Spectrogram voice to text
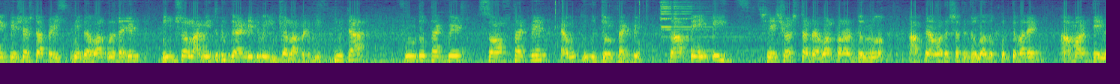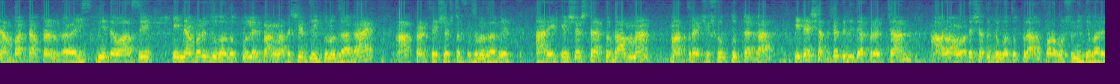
এই ফেস ওয়াশটা আপনার স্কিনে ব্যবহার করে থাকেন ইনশাল্লাহ আমি এতটুকু গ্যারান্টি দেবো ইনশাল্লাহ আপনার স্কিনটা সুন্দর থাকবে সফট থাকবে, এমনকি উজ্জ্বল থাকবে। তো আপনি এই ফেস ওয়াশটা ব্যবহার করার জন্য আপনি আমাদের সাথে যোগাযোগ করতে পারেন। আমার যে নাম্বারটা আপনার স্ক্রিনে দেওয়া আছে, এই নাম্বারে যোগাযোগ করলে বাংলাদেশের যে কোনো জায়গায় আপনার ফেস ওয়াশটা পৌঁছানো যাবে। আর এই ফেস ওয়াশটা এত দাম না, মাত্র একশো সত্তর টাকা। এটার সাথে সাথে যদি আপনারা চান, আরও আমাদের সাথে যোগাযোগ করে আরও পরামর্শ নিতে পারেন।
